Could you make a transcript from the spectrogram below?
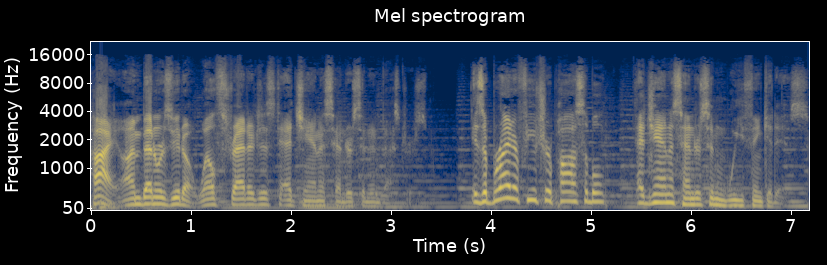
Hi, I'm Ben Rizzuto, wealth strategist at Janus Henderson Investors. Is a brighter future possible? At Janus Henderson, we think it is.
